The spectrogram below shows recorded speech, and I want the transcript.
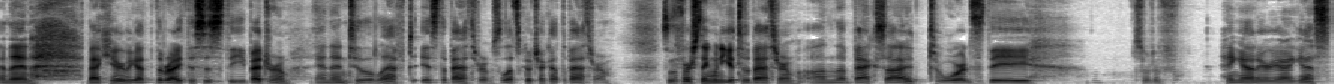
And then back here, we got the right, this is the bedroom, and then to the left is the bathroom. So let's go check out the bathroom. So the first thing when you get to the bathroom, on the back side towards the sort of hangout area, I guess,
